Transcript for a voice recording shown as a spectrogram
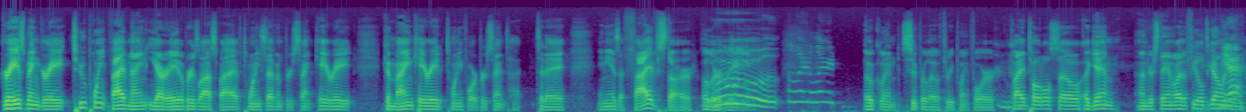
Gray's been great. 2.59 ERA over his last five, 27% K rate, combined K rate at 24% t- today, and he has a five star alert rating. Ooh, alert, alert. Oakland super low 3.4 Mm-hmm. applied total. So again, understand why the field's going Yeah. here.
